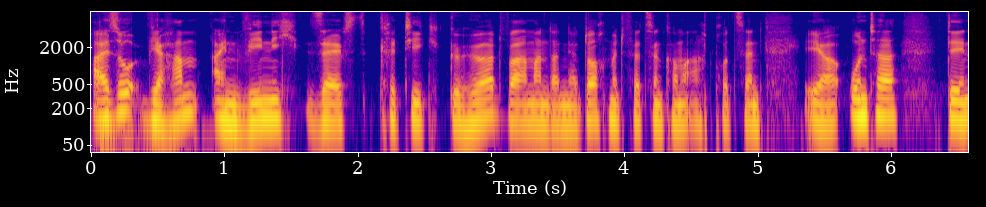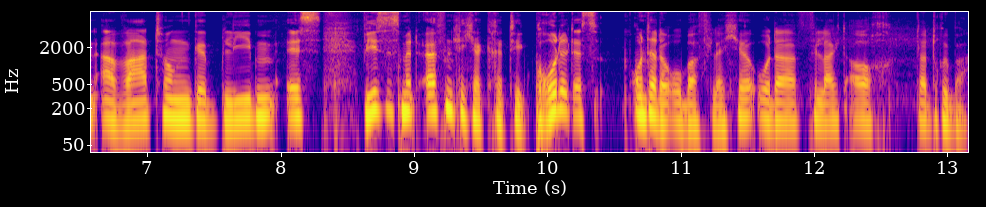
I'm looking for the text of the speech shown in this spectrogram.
Also wir haben ein wenig Selbstkritik gehört, weil man dann ja doch mit 14,8 Prozent eher unter den Erwartungen geblieben ist. Wie ist es mit öffentlicher Kritik? Brodelt es unter der Oberfläche oder vielleicht auch darüber?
